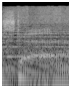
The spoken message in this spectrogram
Monster.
